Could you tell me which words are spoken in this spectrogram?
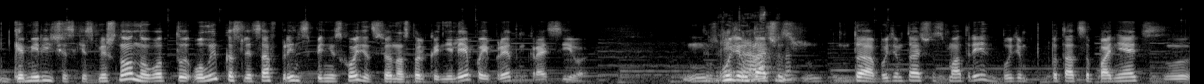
гомерически смешно, но вот улыбка с лица в принципе не сходит, все настолько нелепо и при этом красиво. Будем дальше, да, будем дальше смотреть, будем пытаться понять, э,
